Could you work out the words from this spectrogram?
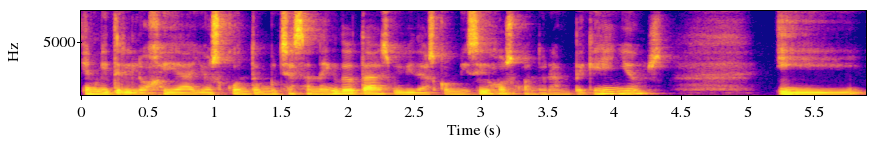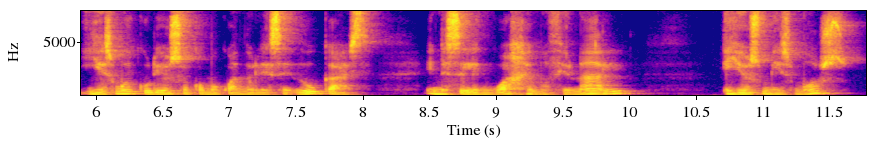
en mi trilogía yo os cuento muchas anécdotas vividas con mis hijos cuando eran pequeños y es muy curioso cómo cuando les educas en ese lenguaje emocional, ellos mismos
